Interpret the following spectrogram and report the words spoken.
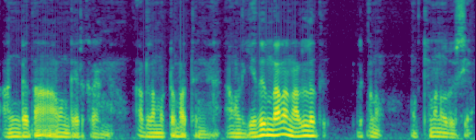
அங்கே தான் அவங்க இருக்கிறாங்க. அதில் மட்டும் பார்த்துங்க அவங்களுக்கு எது இருந்தாலும் நல்லது இருக்கணும். முக்கியமான ஒரு விஷயம்.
